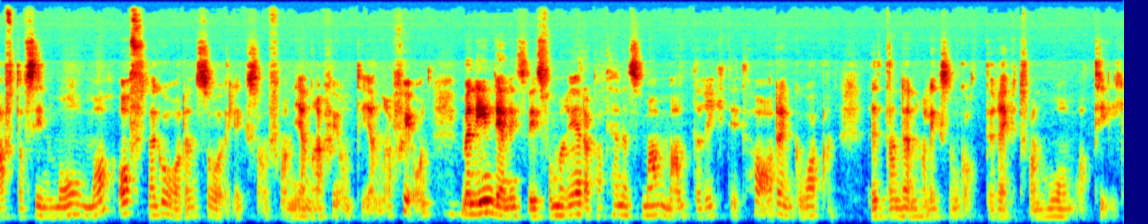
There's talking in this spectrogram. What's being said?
ärvt av sin mormor. Ofta går den så liksom från generation till generation. Men inledningsvis får man reda på att hennes mamma inte riktigt har den gåvan. Utan den har liksom gått direkt från mormor till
